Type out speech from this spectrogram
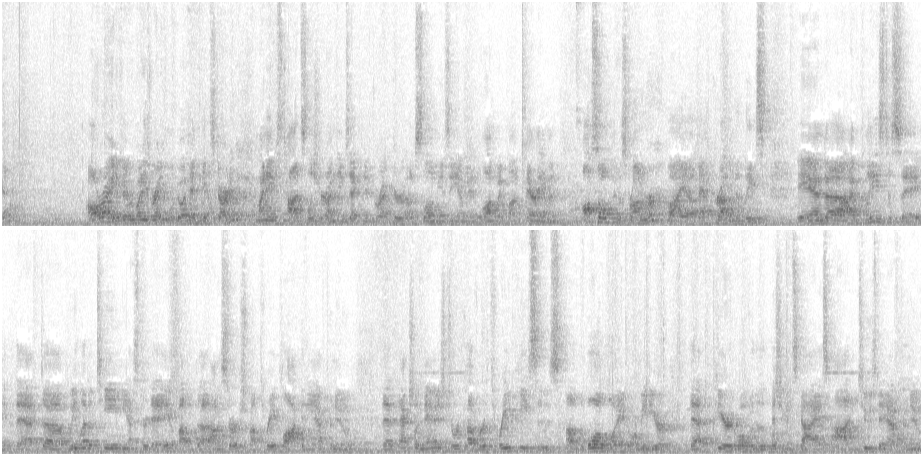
Okay. All right, if everybody's ready, we'll go ahead and get started. My name is Todd Slisher. I'm the Executive Director of Sloan Museum and Longway Planetarium, and also an astronomer by uh, background at least. And uh, I'm pleased to say that uh, we led a team yesterday about uh, on a search about 3 o'clock in the afternoon that actually managed to recover three pieces of the bolide or meteor that appeared over the Michigan skies on Tuesday afternoon.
